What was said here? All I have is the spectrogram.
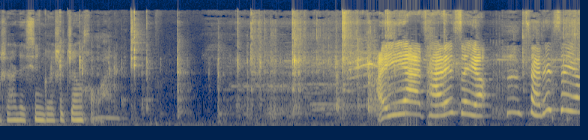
珊珊这性格是真好啊！哎呀，踩的碎呀，踩的碎呀！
